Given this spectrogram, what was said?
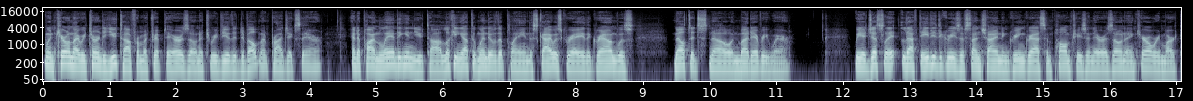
when Carol and I returned to Utah from a trip to Arizona to review the development projects there And upon landing in Utah, looking out the window of the plane, the sky was gray, the ground was melted snow and mud everywhere. We had just left 80 degrees of sunshine and green grass and palm trees in Arizona, and Carol remarked,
